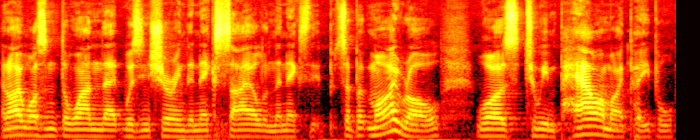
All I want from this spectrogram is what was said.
and I wasn't the one that was ensuring the next sale and the next. So, but my role was to empower my people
